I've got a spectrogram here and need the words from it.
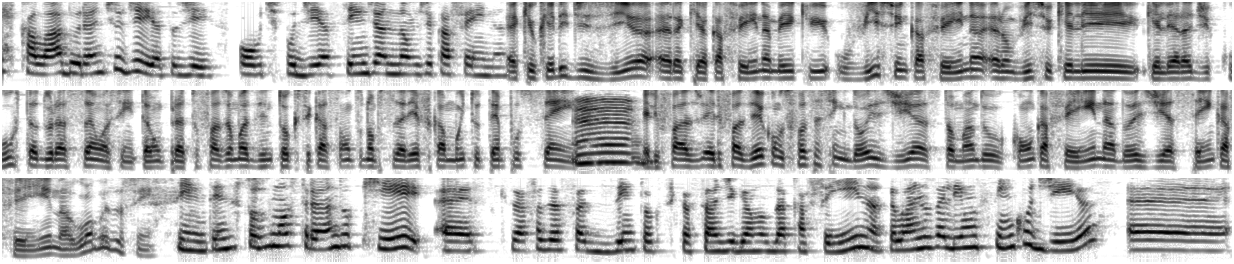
Intercalar durante o dia, tu diz? Ou, tipo, dia sim, dia não de cafeína? É que o que ele dizia era que a cafeína, meio que o vício em cafeína, era um vício que ele, que ele era de curta duração, assim. Então, para tu fazer uma desintoxicação, tu não precisaria ficar muito tempo sem. Hum. Ele, faz, ele fazia como se fosse, assim, dois dias tomando com cafeína, dois dias sem cafeína, alguma coisa assim. Sim, tem estudos mostrando que é, se tu quiser fazer essa desintoxicação, digamos, da cafeína, pelo menos ali uns cinco dias, é,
